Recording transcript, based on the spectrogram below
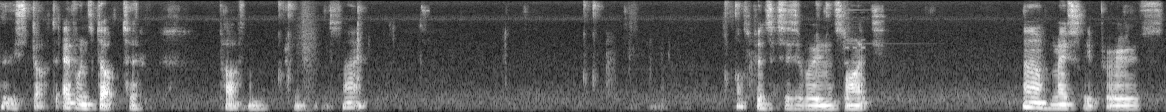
Who's doctor? Everyone's doctor, apart from the side. What's Princess's wounds like? Oh, mostly bruised.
